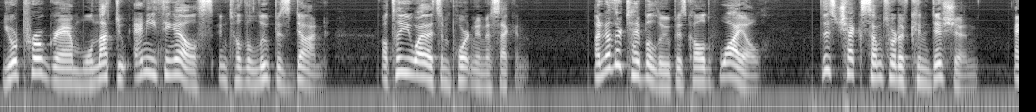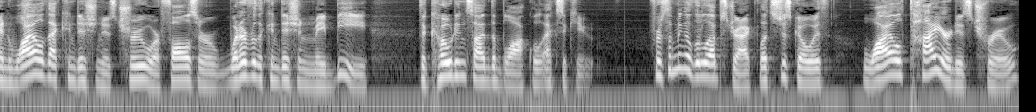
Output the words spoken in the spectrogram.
your program will not do anything else until the loop is done. I'll tell you why that's important in a second. Another type of loop is called while. This checks some sort of condition, and while that condition is true or false or whatever the condition may be, the code inside the block will execute. For something a little abstract, let's just go with while tired is true,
